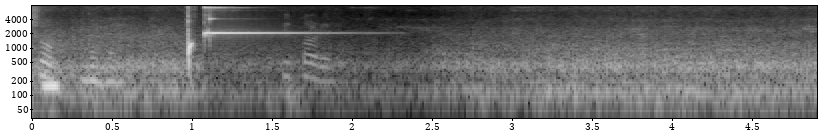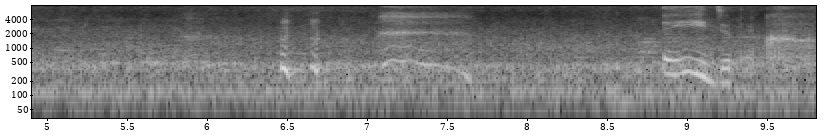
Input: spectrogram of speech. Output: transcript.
শোন কি করে? এই যে দেখো।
